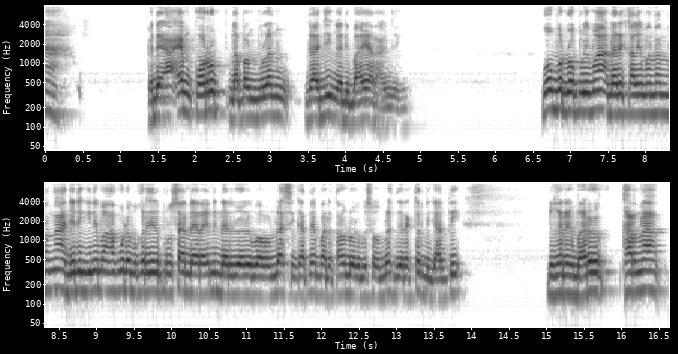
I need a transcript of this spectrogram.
Hah. PDAM korup 8 bulan gaji nggak dibayar anjing. Gue umur 25 dari Kalimantan Tengah. Jadi gini bang, aku udah bekerja di perusahaan daerah ini dari 2018. Singkatnya pada tahun 2019 direktur diganti dengan yang baru karena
